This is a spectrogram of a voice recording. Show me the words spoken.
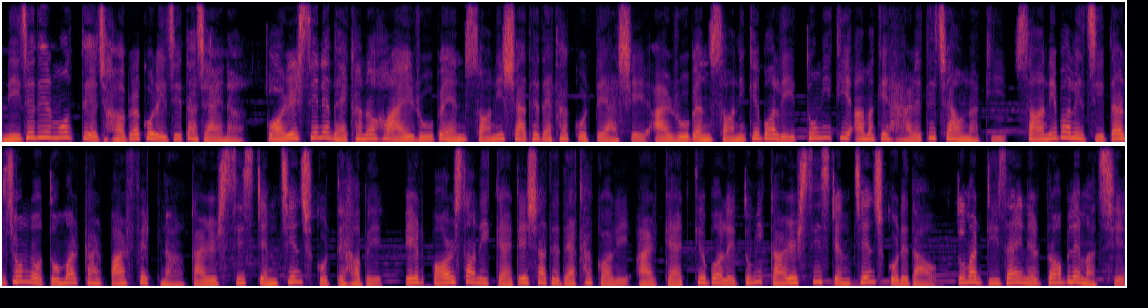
নিজেদের মধ্যে ঝগড়া করে জেতা যায় না। পরের সিনে দেখানো হয় রুবেন সনির সাথে দেখা করতে আসে। আর রুবেন সনিকে বলে, তুমি কি আমাকে হারাতে চাও নাকি? সনি বলে, জেতার জন্য তোমার কার পারফেক্ট না, কারের সিস্টেম চেঞ্জ করতে হবে। এরপর সনি ক্যাটের সাথে দেখা করে, আর ক্যাটকে বলে, তুমি কারের সিস্টেম চেঞ্জ করে দাও, তোমার ডিজাইনের প্রবলেম আছে।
